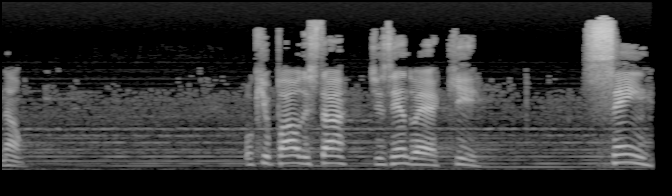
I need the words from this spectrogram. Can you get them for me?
Não. O que o Paulo está dizendo é que sem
